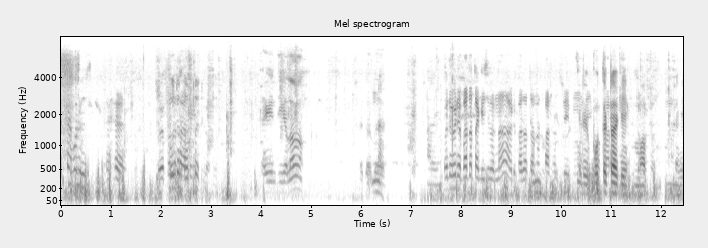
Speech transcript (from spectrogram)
একটা করে হ্যাঁ। ওইটা ধরতো। না। ওইটা বাজারটা গেছিল না? ওইটা বাজারটা পাশে প্রত্যেকটা আর কি মাপ নাকি?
